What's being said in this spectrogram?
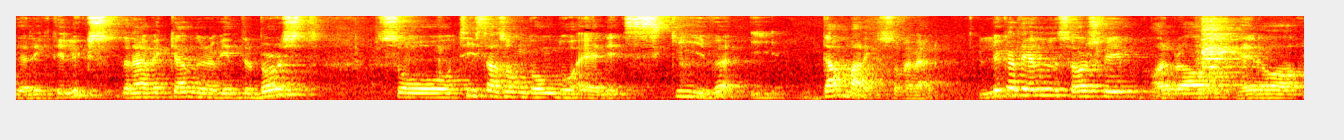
Det är riktig lyx. Den här veckan när det är Winterburst. Så tisdagens omgång då är det Skive i Danmark som är värd. Lycka till så hörs vi. Ha det bra. Hej då.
